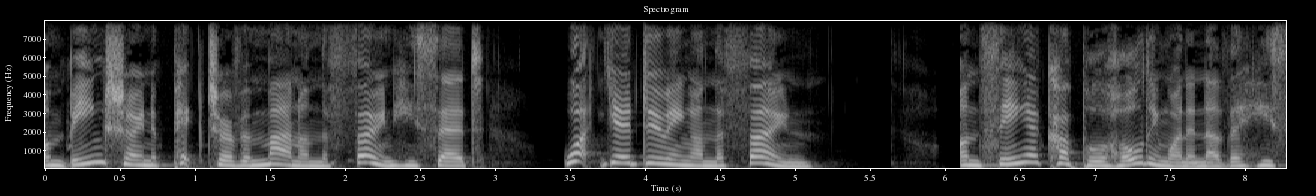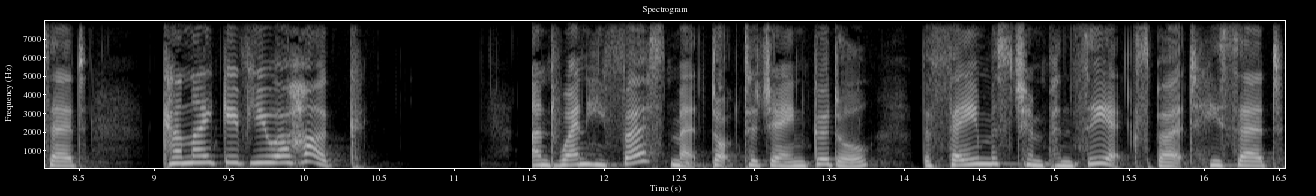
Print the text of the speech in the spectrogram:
On being shown a picture of a man on the phone, he said, What you're doing on the phone? On seeing a couple holding one another, he said, Can I give you a hug? And when he first met Dr. Jane Goodall, the famous chimpanzee expert, he said,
